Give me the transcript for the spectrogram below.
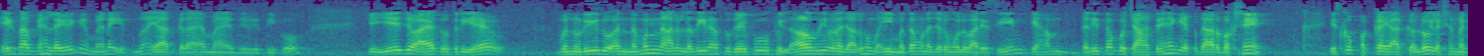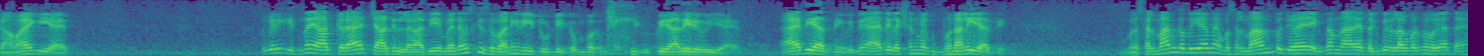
ایک صاحب کہنے لگے کہ میں نے اتنا یاد کرایا مائیں دیویتی کو کہ یہ جو آیت اتری ہے وہ نرید النمن الدین سدیفو فی مدم نجرم الوارثین کہ ہم دلتوں کو چاہتے ہیں کہ اقدار بخشیں۔ اس کو پکا یاد کر لو، الیکشن میں کام آئے گی آیت تو میری اتنا یاد کرایا، چار دن لگا دیے میں نے، اس کی زبانی نہیں ٹوٹی، کم اس کو یاد ہی نہیں ہوئی آیت آیت ہی یاد نہیں ہوئی آیت الیکشن میں بنا لی جاتی۔ مسلمان کا تو یہ نا، مسلمان تو جو ہے ایک دم نعرے تقبیر اللہ اکبر میں ہو جاتا ہے،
